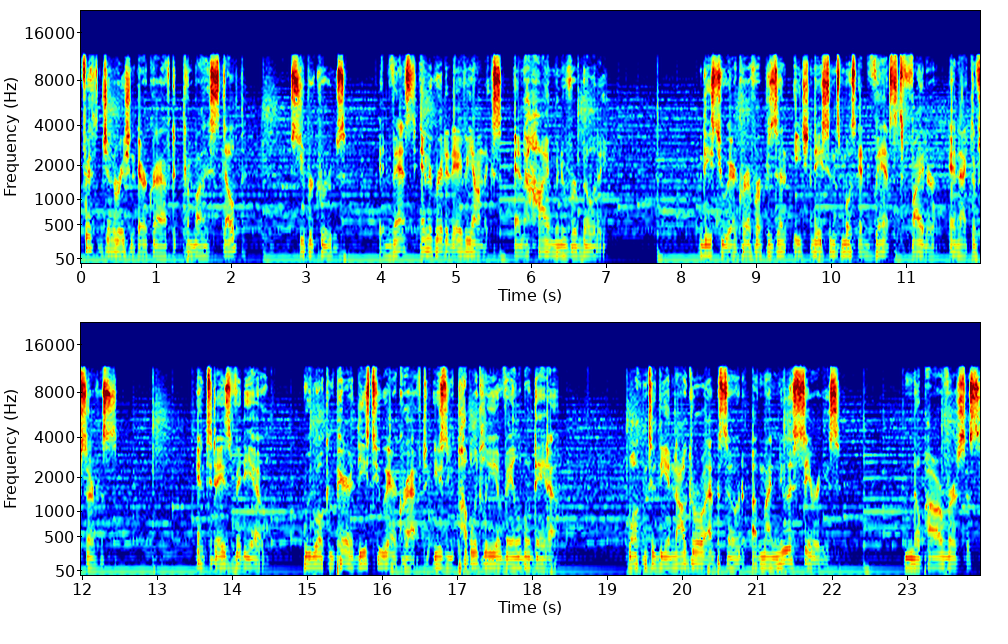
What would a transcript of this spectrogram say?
Fifth generation aircraft combine stealth, supercruise, advanced integrated avionics, and high maneuverability. These two aircraft represent each nation's most advanced fighter in active service. In today's video, we will compare these two aircraft using publicly available data. Welcome to the inaugural episode of my newest series, Millpower Versus.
